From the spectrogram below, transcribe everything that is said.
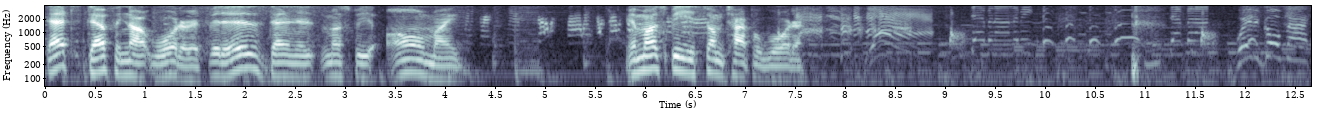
That's definitely not water. If it is, then it must be. Oh my. It must be some type of water. Way to go, Mac.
